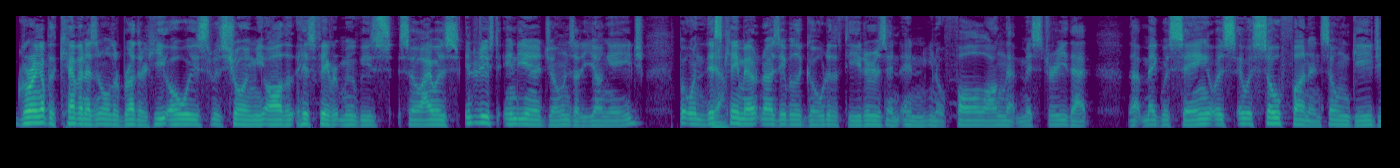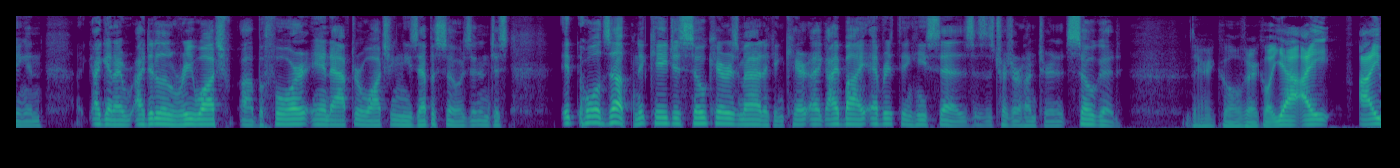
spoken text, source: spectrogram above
growing up with Kevin as an older brother, he always was showing me all the, his favorite movies. So I was introduced to Indiana Jones at a young age. But when this Yeah. came out and I was able to go to the theaters and, and you know follow along that mystery that that Meg was saying, it was it was so fun and so engaging. And again, I, I did a little rewatch uh, before and after watching these episodes, and just it holds up. Nick Cage is so charismatic and care. Like I buy everything he says as a treasure hunter, and it's so good. Very cool. Very cool. Yeah, I I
